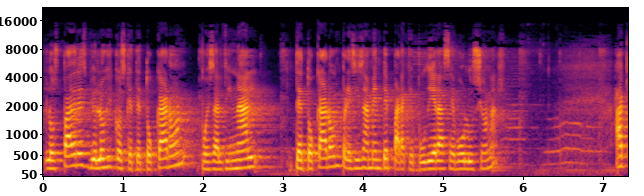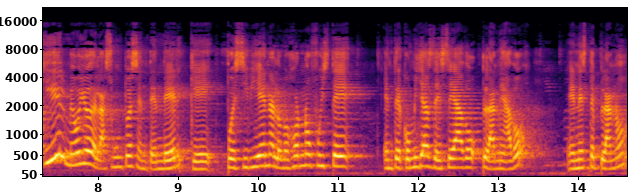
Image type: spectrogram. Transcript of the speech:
los padres biológicos que te tocaron, pues al final te tocaron precisamente para que pudieras evolucionar. Aquí el meollo del asunto es entender que, pues si bien a lo mejor no fuiste, entre comillas, deseado, planeado en este plano,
